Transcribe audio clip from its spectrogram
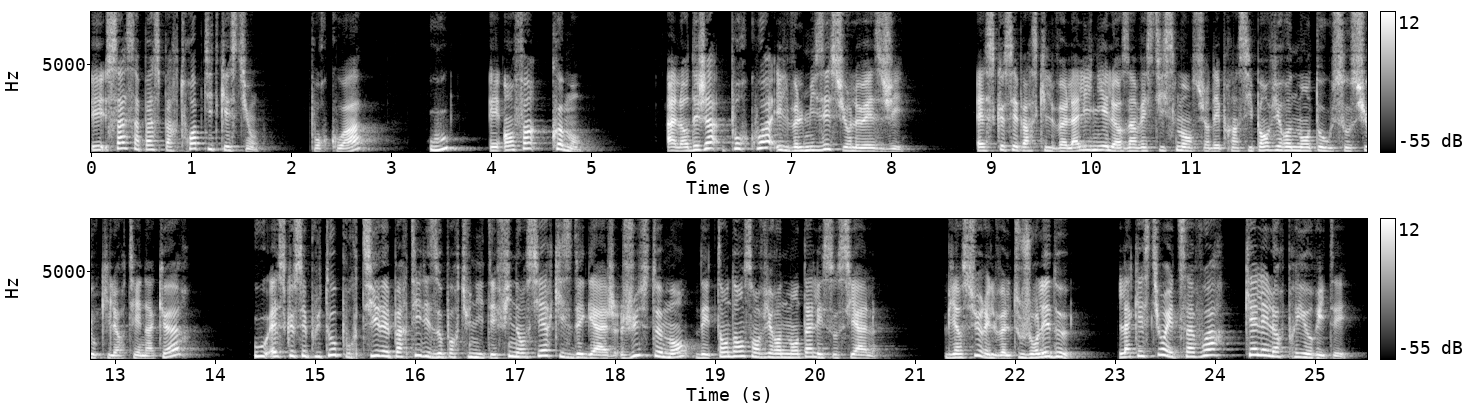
Et ça, ça passe par trois petites questions. Pourquoi? Où? Et enfin, comment? Alors déjà, pourquoi ils veulent miser sur l'ESG Est-ce que c'est parce qu'ils veulent aligner leurs investissements sur des principes environnementaux ou sociaux qui leur tiennent à cœur? Ou est-ce que c'est plutôt pour tirer parti des opportunités financières qui se dégagent justement des tendances environnementales et sociales? Bien sûr, ils veulent toujours les deux. La question est de savoir quelle est leur priorité.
